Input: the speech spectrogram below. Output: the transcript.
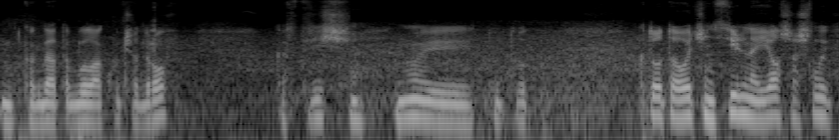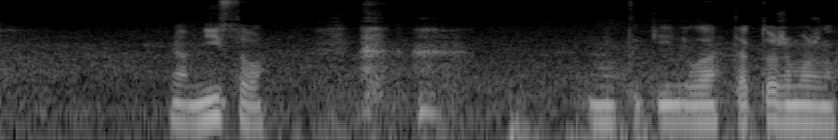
Вот когда-то была куча дров, кострище. Ну и тут вот кто-то очень сильно ел шашлык. Прям неистово. Вот такие дела. Так тоже можно.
